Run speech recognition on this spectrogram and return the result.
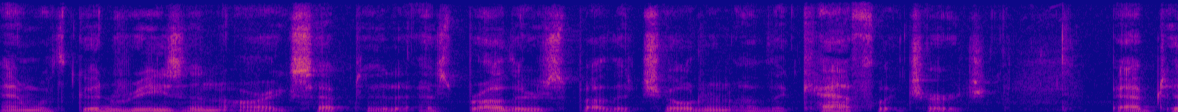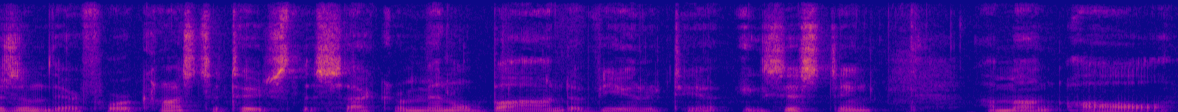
and with good reason are accepted as brothers by the children of the Catholic Church. Baptism therefore constitutes the sacramental bond of unity existing among all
